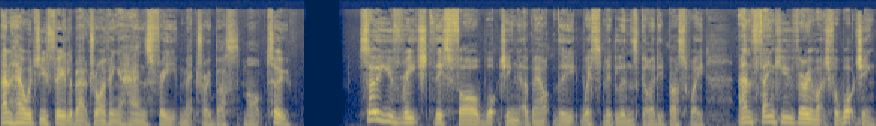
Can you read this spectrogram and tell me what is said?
And how would you feel about driving a hands free Metro Bus Mark II? So you've reached this far watching about the West Midlands Guided Busway, and thank you very much for watching.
